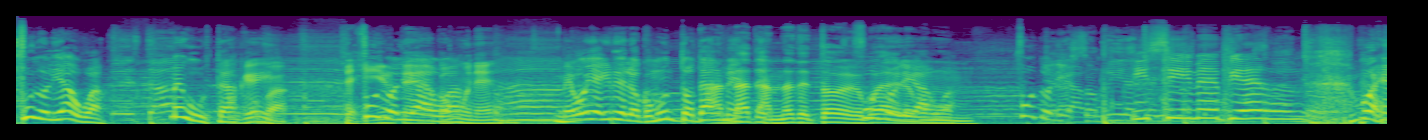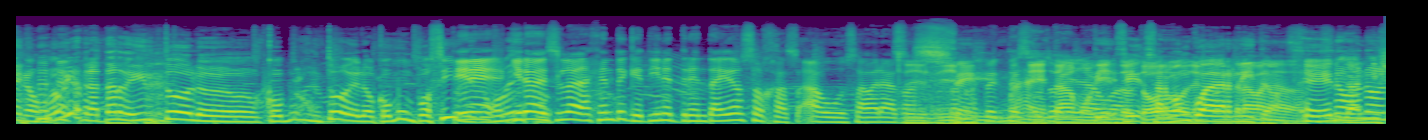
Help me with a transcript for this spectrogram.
Fútbol y agua. Me gusta. Ok. Opa, te Fútbol y agua. común, ¿eh? Me voy a ir de lo común totalmente. Andate, andate todo lo que puedas Fútbol de y lo agua. común. Y si me pierdo. Bueno, me voy a tratar de ir todo lo común, todo de lo común posible. Tiene, como me quiero dijo. decirle a la gente que tiene 32 hojas Agus ahora con, Sí, sí. con Sí. respecto al Sí, del todo. se armó un no cuadernito. encontraba nada. Eh, no, no, no es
